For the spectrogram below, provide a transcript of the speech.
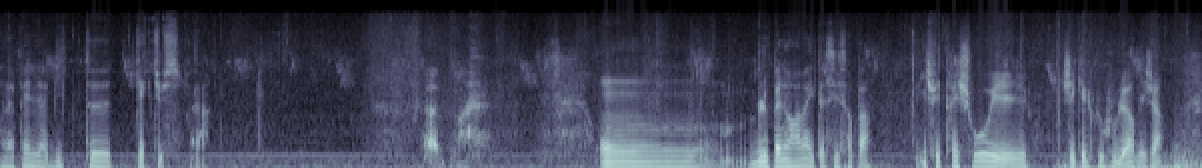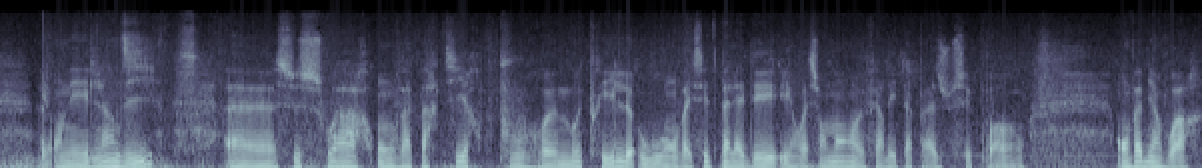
On l'appelle la bite cactus, voilà. Hop. Le panorama est assez sympa, il fait très chaud et j'ai quelques couleurs déjà. On est lundi, euh, ce soir, on va partir pour euh, Motril où on va essayer de balader et on va sûrement euh, faire des tapas, je sais pas. On va bien voir.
